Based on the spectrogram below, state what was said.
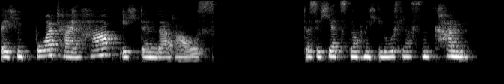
Welchen Vorteil habe ich denn daraus, dass ich jetzt noch nicht loslassen kann?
